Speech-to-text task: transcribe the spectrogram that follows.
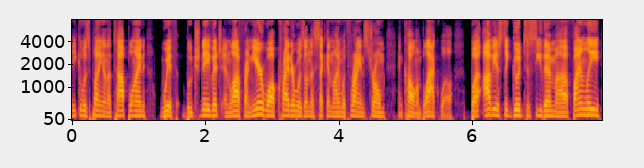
Mika was playing on the top line with Buchnevich and Lafreniere, while Kreider was on the second line with Ryan Strome and Colin Blackwell. But obviously, good to see them uh, finally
